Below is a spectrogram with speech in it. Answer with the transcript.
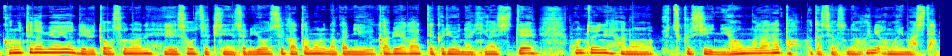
この手紙を読んでいると、そのね、漱石先生の様子が頭の中に浮かび上がってくるような気がして、本当にね、あの、美しい日本語だなと、私はそんな風に思いました。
